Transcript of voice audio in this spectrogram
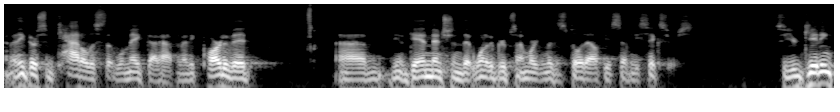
And I think there's some catalysts that will make that happen. I think part of it, um, you know, Dan mentioned that one of the groups I'm working with is Philadelphia 76ers. So you're getting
